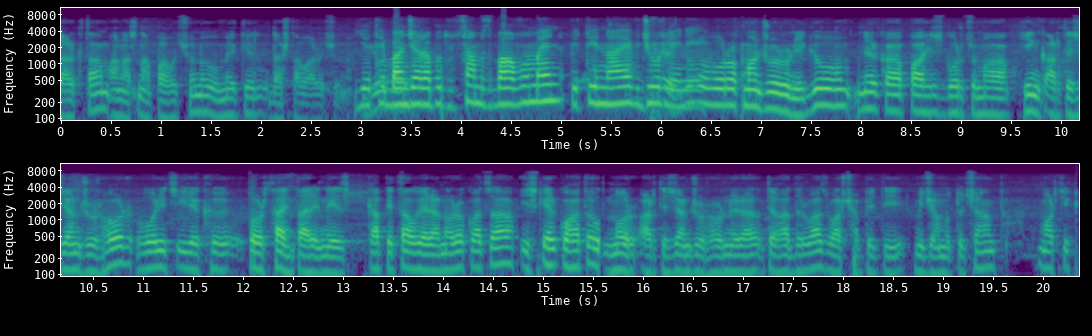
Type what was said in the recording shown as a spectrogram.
զարգտամ, անասնապահությունը ու մեկ էլ դաշտավարությունը։ Եթե բանջարաբուծությամբ զբաղվում են, պիտի նաև ջուր լինի։ Գյուղը ռոռոկման ջուր ունի։ Գյուղը ներկայապահից գործում է 5 արտեզյան ջուրհոր, որից 3-ը խորթային տարիներից կապիտալ վերանորոգված է, իսկ երկու հատը նոր արտեզյան ջուրհորները տեղադրված վարչապետի միջամտությամբ մարդիկ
